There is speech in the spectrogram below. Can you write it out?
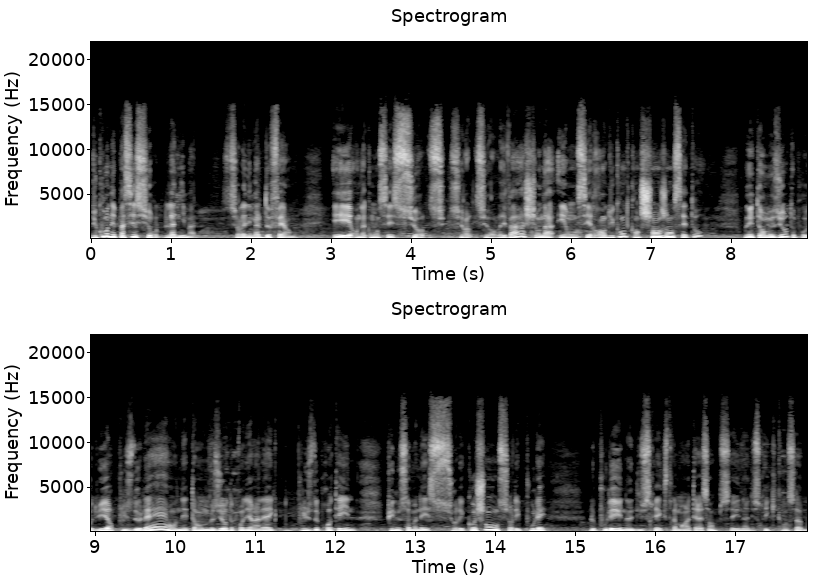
Du coup, on est passé sur l'animal, sur l'animal de ferme. Et on a commencé sur, sur, sur les vaches et on, et on s'est rendu compte qu'en changeant cette eau, on était en mesure de produire plus de lait, on était en mesure de produire un lait avec plus de protéines. Puis nous sommes allés sur les cochons, sur les poulets le poulet est une industrie extrêmement intéressante. C'est une industrie qui consomme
